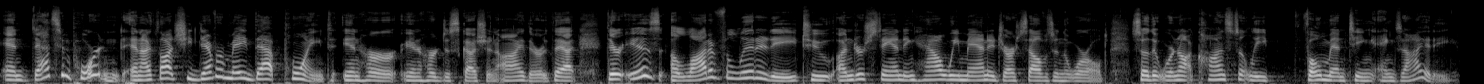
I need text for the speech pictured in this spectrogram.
And that's important. And I thought she never made that point in her in her discussion either that there is a lot of validity to understanding how we manage ourselves in the world so that we're not constantly fomenting anxiety.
